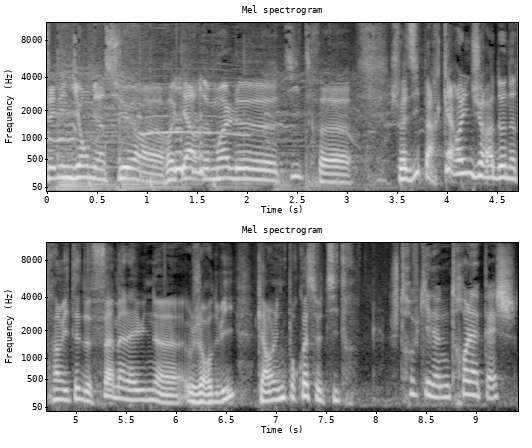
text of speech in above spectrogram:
Céline Dion, bien sûr. Euh, Regarde-moi le titre euh, choisi par Caroline Jurado, notre invitée de Femme à la Une euh, aujourd'hui. Caroline, pourquoi ce titre? Je trouve qu'il donne trop la pêche.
